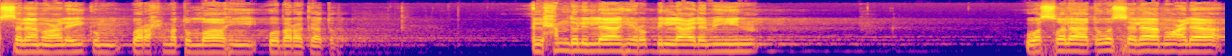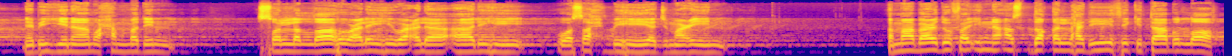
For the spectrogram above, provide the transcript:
السلام عليكم ورحمة الله وبركاته. الحمد لله رب العالمين والصلاة والسلام على نبينا محمد صلى الله عليه وعلى آله وصحبه أجمعين. أما بعد فإن أصدق الحديث كتاب الله.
